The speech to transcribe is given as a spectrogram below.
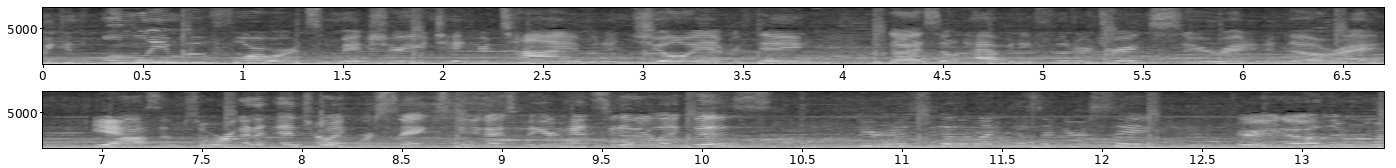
We can only move forward, so make sure you take your time and enjoy everything. You guys don't have any food or drinks, so you're ready to go, right? Yeah. Awesome. So we're gonna enter like we're snakes. Can you guys put your hands together like this? Put your hands together like this, like you're a snake. There you go. And then we're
